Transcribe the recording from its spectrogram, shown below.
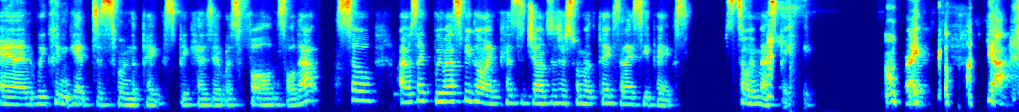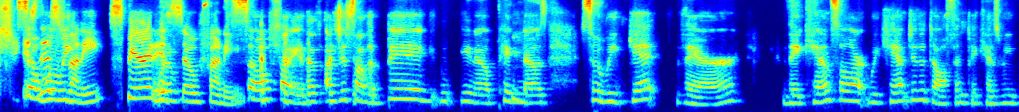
and we couldn't get to swim the pigs because it was full and sold out. So I was like, we must be going because the Joneses are swimming with pigs and I see pigs. So we must be. oh right. Yeah. So is this we, funny? Spirit is so funny. So funny. That's, I just saw the big, you know, pig nose. So we get there. They cancel our, we can't do the dolphin because we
